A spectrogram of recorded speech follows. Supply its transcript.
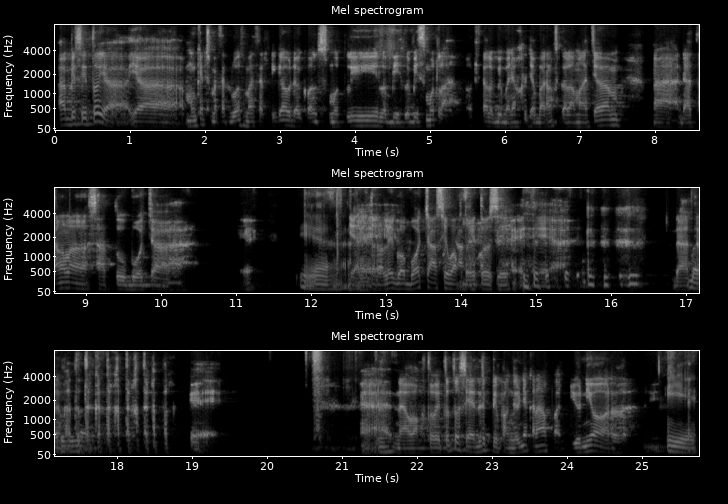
Abis itu ya ya mungkin semester 2, semester 3 udah gone smoothly, lebih lebih smooth lah. Kita lebih banyak kerja bareng segala macam. Nah, datanglah satu bocah. Iya. Ya literally gue bocah sih waktu itu sih. Iya. Datang Baru. satu tek tek tek Nah, nah, waktu itu tuh si Edric dipanggilnya kenapa? Junior. Iya.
